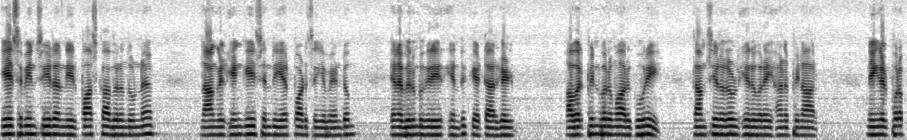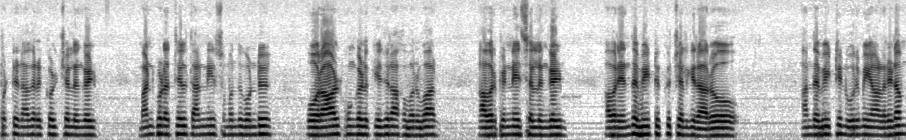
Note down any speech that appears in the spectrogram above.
இயேசுவின் சீடர் நீர் பாஸ்கா விருந்துண்ண நாங்கள் எங்கே சென்று ஏற்பாடு செய்ய வேண்டும் என விரும்புகிறீர் என்று கேட்டார்கள். அவர் பின்வருமாறு கூறி தாம் சீடருள் இருவரை அனுப்பினார். நீங்கள் புறப்பட்டு நகருக்குள் செல்லுங்கள். மண்குடத்தில் தண்ணீர் சுமந்து கொண்டு ஓர் ஆள் உங்களுக்கு எதிராக வருவார். அவர் பின்னே செல்லுங்கள். அவர் எந்த வீட்டுக்கு செல்கிறாரோ? அந்த வீட்டின் உரிமையாளரிடம்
